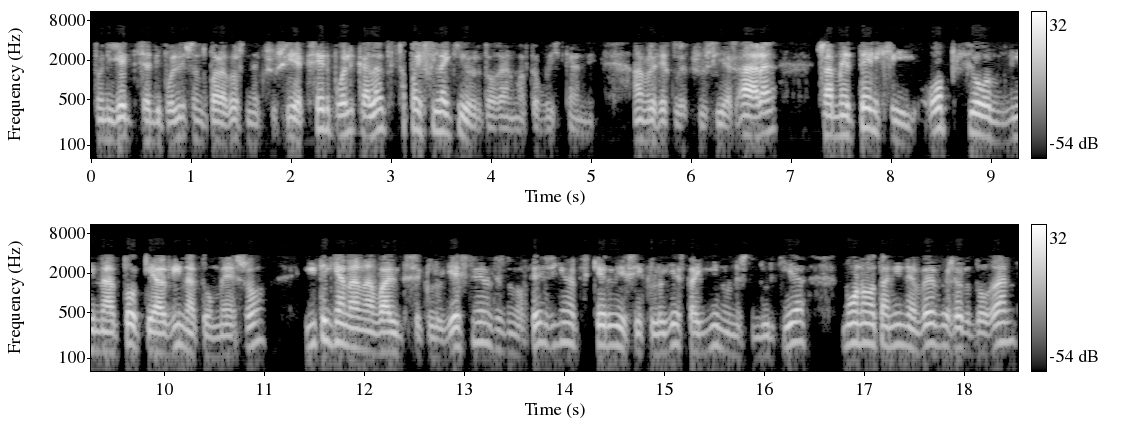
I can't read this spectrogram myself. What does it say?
τον ηγέτη της αντιπολίτευσης να του παραδώσει την εξουσία. Ξέρει πολύ καλά ότι θα πάει φυλακή ο Ερντογάν με αυτό που έχει κάνει, αν βρεθεί εκτός εξουσίας. Άρα θα μετέλθει όποιο δυνατό και αδύνατο μέσο είτε για να αναβάλει τις εκλογές, είτε να τις νομοθέσει για να τις κερδίσει. Οι εκλογές θα γίνουν στην Τουρκία μόνο όταν είναι βέβαιος ο Ερντογάν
